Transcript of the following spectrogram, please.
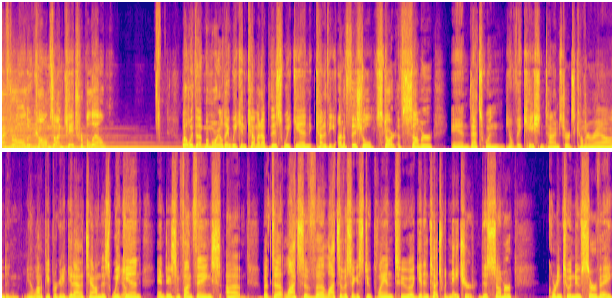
After All. Luke Combs on K Triple L. Well, with the Memorial Day weekend coming up this weekend, kind of the unofficial start of summer, and that's when you know vacation time starts coming around, and you know a lot of people are going to get out of town this weekend and do some fun things. Uh, but uh, lots of uh, lots of us, I guess, do plan to uh, get in touch with nature this summer. According to a new survey,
